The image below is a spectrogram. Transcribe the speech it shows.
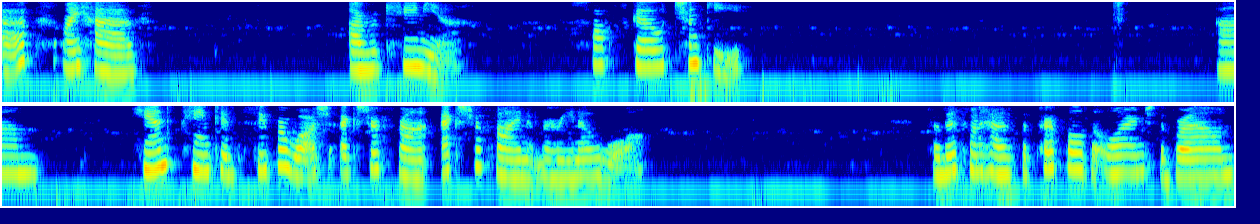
up, I have Araucania Huasco Chunky. Um, hand painted superwash extra front extra fine merino wool. So this one has the purple, the orange, the brown,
